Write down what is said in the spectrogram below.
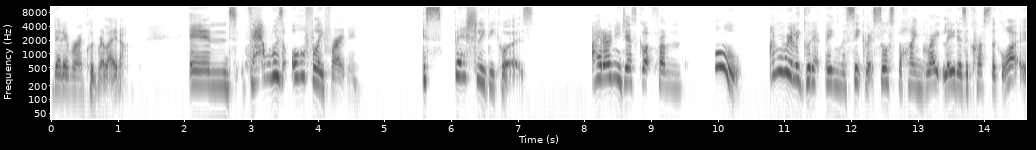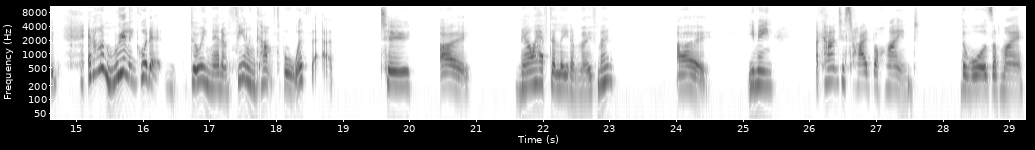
that everyone could relate on. And that was awfully frightening, especially because I had only just got from, oh, I'm really good at being the secret source behind great leaders across the globe, and I'm really good at doing that and feeling comfortable with that, to, oh, now I have to lead a movement? Oh, you mean I can't just hide behind the walls of my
